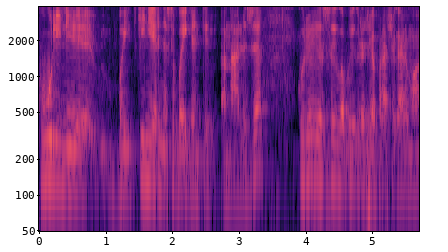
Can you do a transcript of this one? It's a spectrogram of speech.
kūrinį, baigtinį ir nesibaigiantį analizę, kurioje jisai labai gražiai prašė, galima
